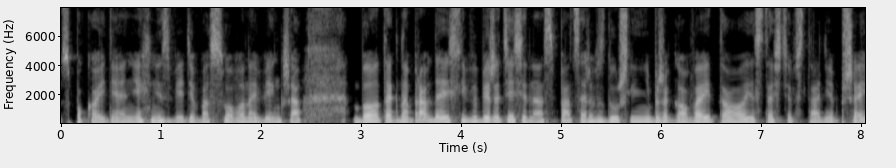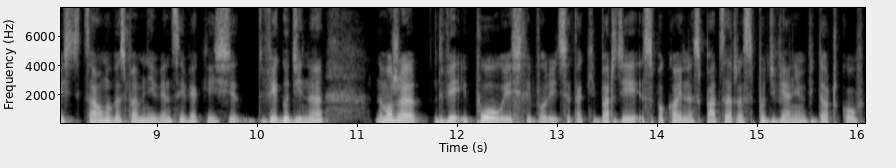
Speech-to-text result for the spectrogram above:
spokojnie, niech nie zwiedzie was słowo największa, bo tak naprawdę jeśli wybierzecie się na spacer wzdłuż linii brzegowej, to jesteście w stanie przejść całą wyspę mniej więcej w jakieś dwie godziny. No może dwie i pół, jeśli wolicie taki bardziej spokojny spacer z podziwianiem widoczków,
